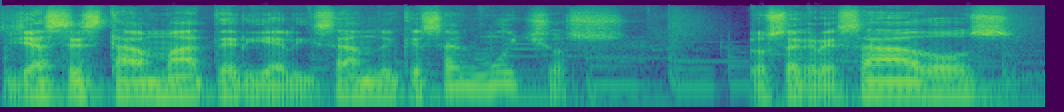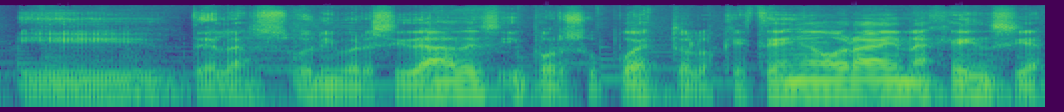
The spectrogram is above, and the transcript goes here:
ya se está materializando y que sean muchos los egresados y de las universidades y por supuesto los que estén ahora en agencia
